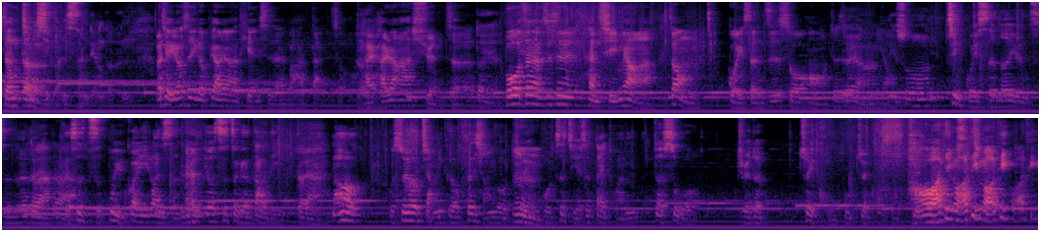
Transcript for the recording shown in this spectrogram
真的是一个很善良的人。而且又是一个漂亮的天使来把他带走，对还还让他选择。对不过真的就是很奇妙啊，这种鬼神之说哦，就是对啊很妙，。你说敬鬼神而远之，对不对啊对啊可是子不语怪力乱神，又 又是这个道理。对啊，然后我最后讲一个分享一个我最、嗯我自己也是带团，这是我觉得最恐怖、最恐怖。好，我要听，我要听，我要听，我要听。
